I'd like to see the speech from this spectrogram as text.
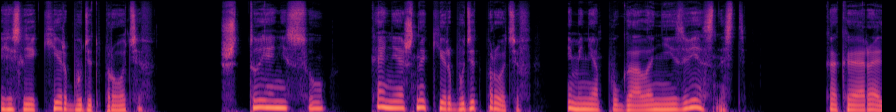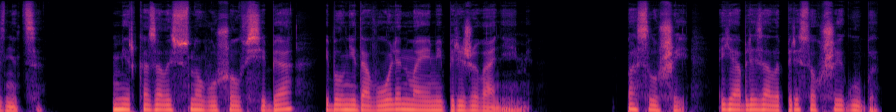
если Кир будет против? Что я несу? Конечно, Кир будет против, и меня пугала неизвестность. Какая разница? Мир, казалось, снова ушел в себя и был недоволен моими переживаниями. «Послушай», — я облизала пересохшие губы,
